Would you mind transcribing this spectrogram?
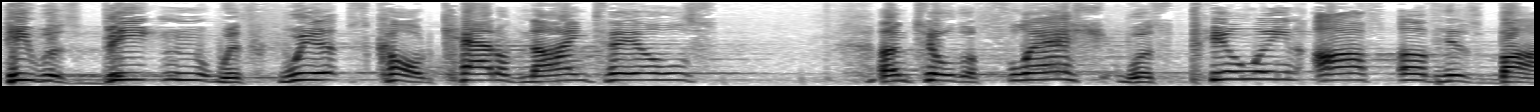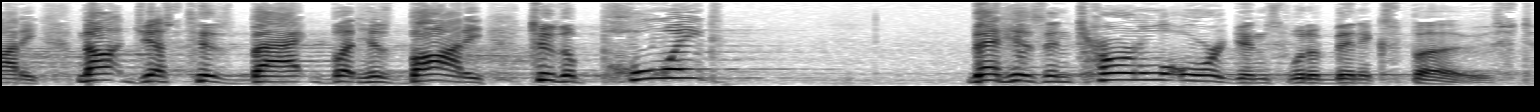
He was beaten with whips called cat of nine tails until the flesh was peeling off of his body, not just his back, but his body, to the point that his internal organs would have been exposed.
